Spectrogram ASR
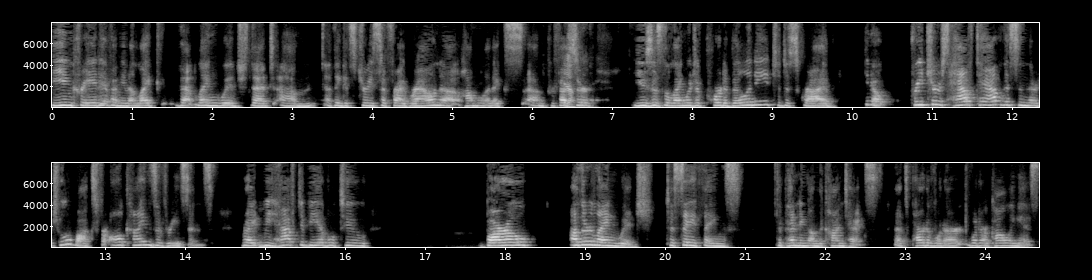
being creative. I mean, I like that language that um, I think it's Teresa Fry Brown, a homiletics um, professor, uses the language of portability to describe, you know, preachers have to have this in their toolbox for all kinds of reasons, right? We Mhm. have to be able to borrow other language to say things depending on the context. That's part of what our what our calling is.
